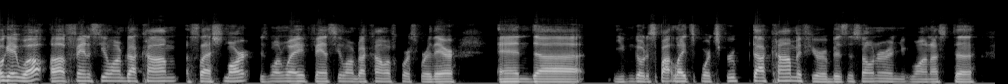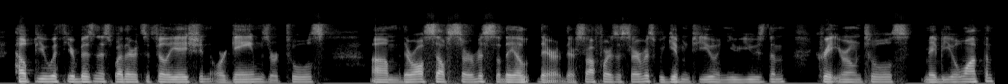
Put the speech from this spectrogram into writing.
Okay, well, uh, fantasyalarm.com slash smart is one way. Fantasyalarm.com, of course, we're there. And uh, you can go to spotlightsportsgroup.com if you're a business owner and you want us to help you with your business, whether it's affiliation or games or tools. Um, they're all self-service, so they they're they're software as a service. We give them to you, and you use them, create your own tools. Maybe you'll want them,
